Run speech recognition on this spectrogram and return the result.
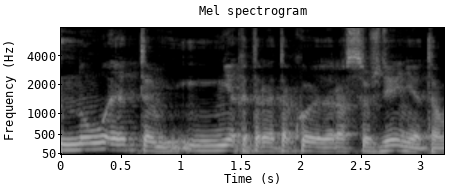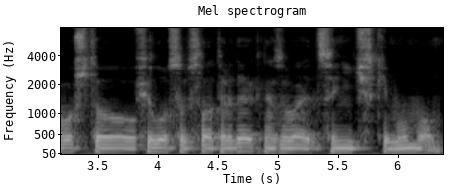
Ну, это некоторое такое рассуждение того, что философ Слоттердейк называет циническим умом.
